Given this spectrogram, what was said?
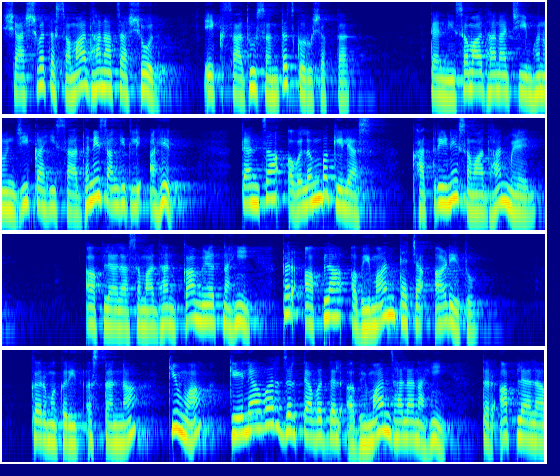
शाश्वत समाधानाचा शोध एक साधू संतच करू शकतात. त्यांनी समाधानाची म्हणून जी काही साधने सांगितली आहेत त्यांचा अवलंब केल्यास खात्रीने समाधान मिळेल. आपल्याला समाधान का मिळत नाही तर आपला अभिमान त्याच्या आड येतो. कर्म करीत असताना किंवा केल्यावर जर त्याबद्दल अभिमान झाला नाही तर आपल्याला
